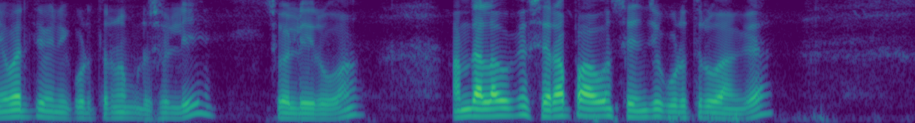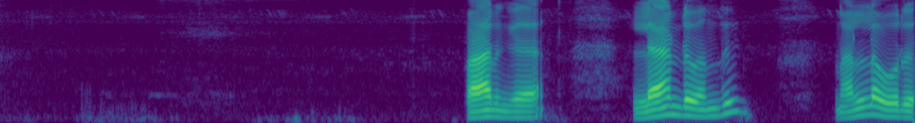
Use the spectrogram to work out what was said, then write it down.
நிவர்த்தி பண்ணி கொடுத்துடணும்னு சொல்லி சொல்லிடுவோம் அந்த அளவுக்கு சிறப்பாகவும் செஞ்சு கொடுத்துருவாங்க. பாருங்கள் லேண்டு வந்து நல்ல ஒரு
